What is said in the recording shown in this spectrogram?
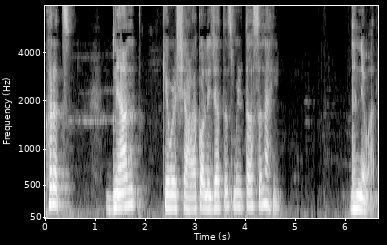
खरंच ज्ञान केवळ शाळा कॉलेजातच मिळतं असं नाही. धन्यवाद.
